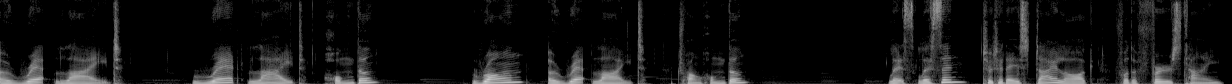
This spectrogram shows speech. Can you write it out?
a red light. Red light 红灯，run a red light 闯红灯。Let's listen to today's dialogue for the first time.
